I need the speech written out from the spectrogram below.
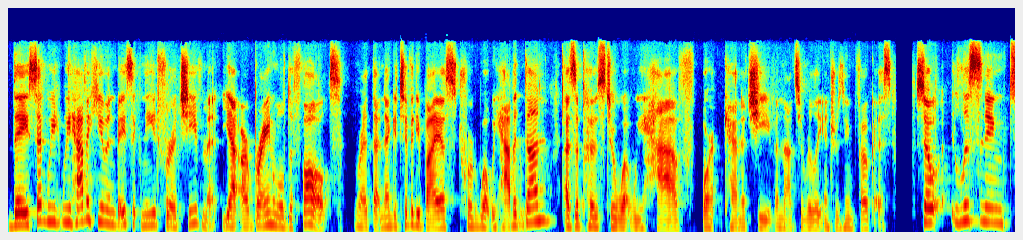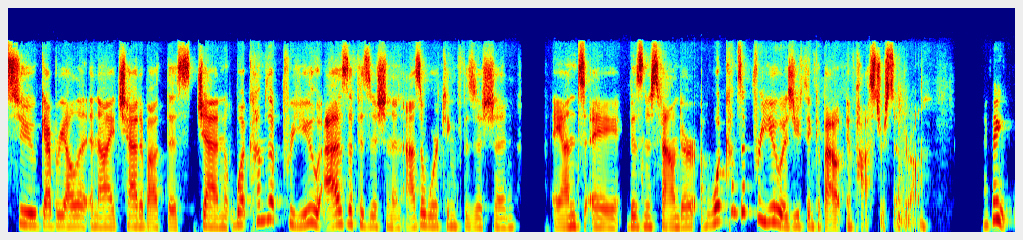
they said we we have a human basic need for achievement yet our brain will default right that negativity bias toward what we haven't done as opposed to what we have or can achieve and that's a really interesting focus. So listening to gabriella and i chat about this jen what comes up for you as a physician and as a working physician and a business founder what comes up for you as you think about imposter syndrome? I think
